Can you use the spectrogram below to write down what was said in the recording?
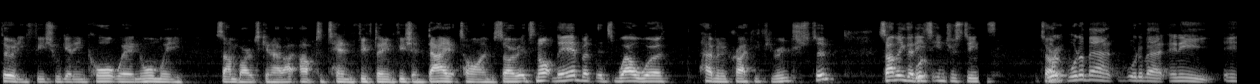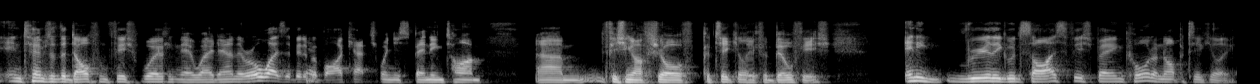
30 fish were getting caught, where normally some boats can have up to 10, 15 fish a day at times. So it's not there, but it's well worth having a crack if you're interested. Something that is interesting. Sorry. What, what about what about any in terms of the dolphin fish working their way down? They're always a bit of a bycatch when you're spending time um, fishing offshore, particularly for billfish. Any really good size fish being caught, or not particularly?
